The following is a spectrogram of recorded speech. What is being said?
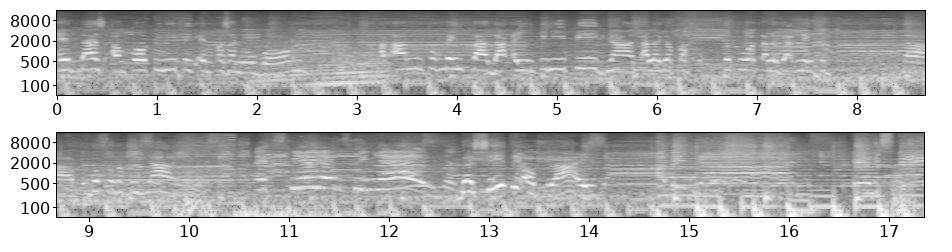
Ednas, ang po pinipig and pasalubong. Ang aming pong main product ay yung pinipig na talaga pa tutuwa talaga ang native na produkto na pinyang. Experience Pinyes! The City of Life. Binyan and experience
